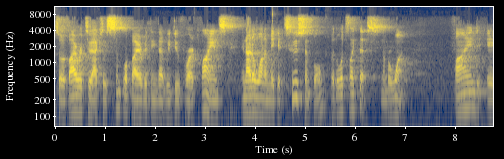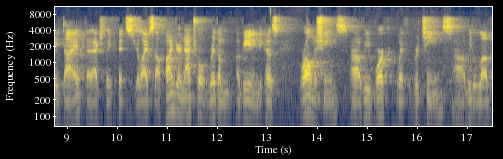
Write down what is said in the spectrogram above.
So if I were to actually simplify everything that we do for our clients, and I don't want to make it too simple, but it looks like this. Number one, find a diet that actually fits your lifestyle. Find your natural rhythm of eating because we're all machines. Uh, we work with routines. Uh, we love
